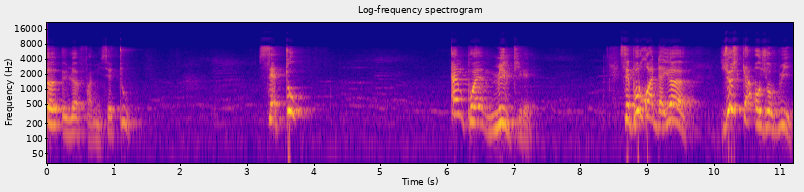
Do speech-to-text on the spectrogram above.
eux et leur famille. C'est tout. C'est tout. Un point, mille tirés. C'est pourquoi d'ailleurs, jusqu'à aujourd'hui,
